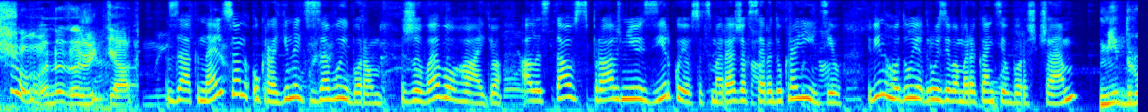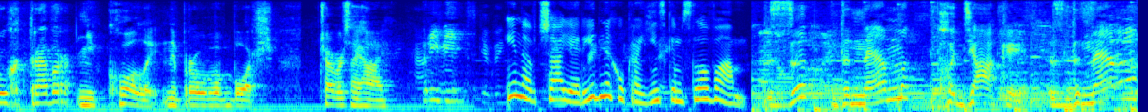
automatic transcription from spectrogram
Що в мене за життя? Зак Нельсон українець за вибором, живе в Огайо, але став справжньою зіркою в соцмережах серед українців. Він годує друзів американців борщем, Мій друг Тревор ніколи не пробував борщ. Trevor, say hi. Привіт! і навчає рідних українським словам. З Днем Подяки! З Днем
